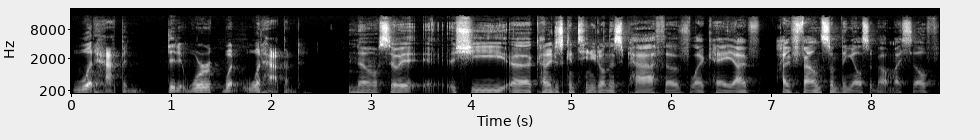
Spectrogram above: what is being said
What happened? Did it work? What what happened? No, so it, she uh, kind of just continued on this path of like, hey, I've I've found something else about myself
